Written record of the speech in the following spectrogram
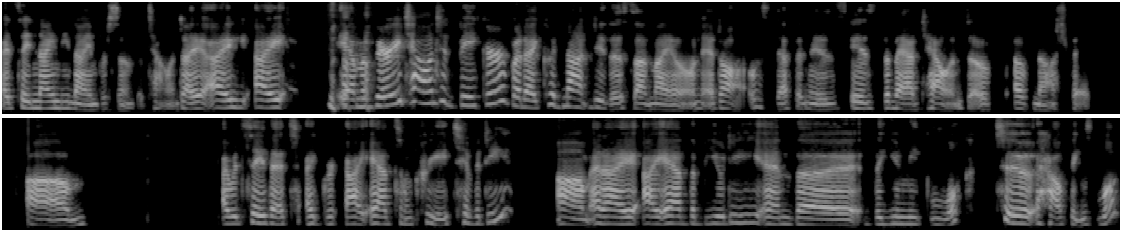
I'd say, ninety nine percent of the talent. I I, I am a very talented baker, but I could not do this on my own at all. Stefan is is the mad talent of of Nosh Pit. Um, I would say that I I add some creativity, um, and I I add the beauty and the the unique look to how things look,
